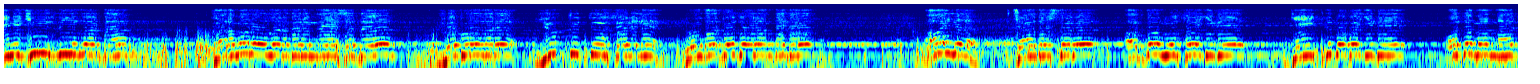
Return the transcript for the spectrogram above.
1200'lü yıllarda Karamanoğulları döneminde yaşadığı ve buraları yurt tuttuğu söylenen Bulgar Bozoğlan dede aynı çağdaşları Abdal Musa gibi, Geyikli Baba gibi o zamanlar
